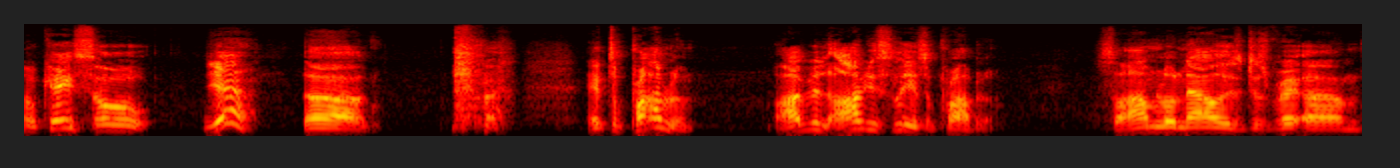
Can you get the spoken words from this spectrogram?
Okay, so yeah, uh, it's a problem. Obviously, it's a problem. So AMLO now is just um,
